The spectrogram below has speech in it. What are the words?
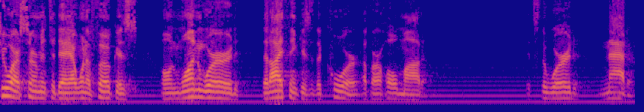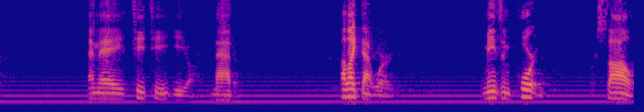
to our sermon today, I want to focus on one word that I think is the core of our whole motto. It's the word matter. M A T T E R, matter. I like that word. It means important or solid.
